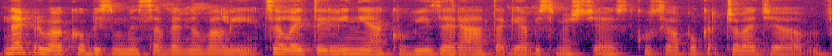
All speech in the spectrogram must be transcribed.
Najprv, ako by sme sa venovali celej tej línii, ako vyzerá, tak ja by som ešte skúsila pokračovať eh, v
